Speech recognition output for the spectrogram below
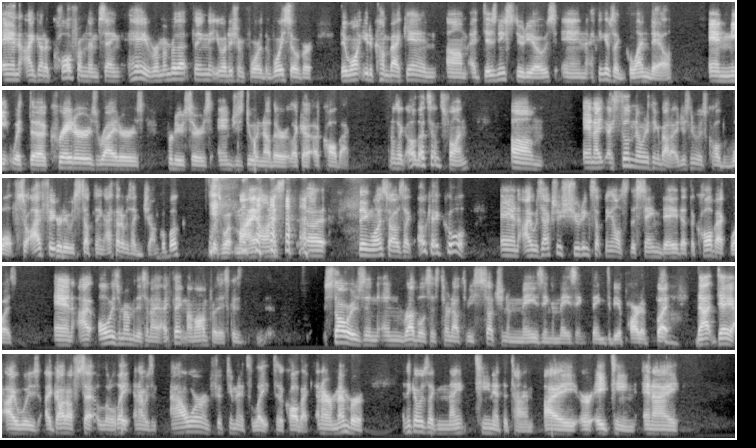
and I got a call from them saying, "Hey, remember that thing that you auditioned for, the voiceover? They want you to come back in um, at Disney Studios in I think it was like Glendale, and meet with the creators, writers, producers, and just do another like a, a callback. And I was like, oh, that sounds fun. Um, and I, I still didn't know anything about it. I just knew it was called Wolf. So I figured it was something. I thought it was like Jungle Book was what my honest uh, thing was. So I was like, okay, cool. And I was actually shooting something else the same day that the callback was. And I always remember this, and I, I thank my mom for this because Star Wars and, and Rebels has turned out to be such an amazing, amazing thing to be a part of. But oh. that day I was I got off set a little late and I was an hour and 15 minutes late to the callback. And I remember I think I was like 19 at the time. I or 18 and I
